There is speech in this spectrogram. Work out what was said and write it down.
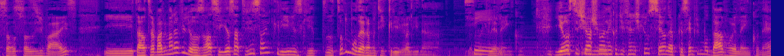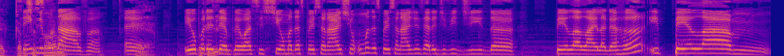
somos fãs demais. E tá um trabalho maravilhoso. Nossa, e as atrizes são incríveis, que todo mundo era muito incrível ali na, Sim. naquele elenco. E eu assisti, eu acho um elenco diferente que o seu, né? Porque sempre mudava o elenco, né? Cada sempre mudava. Era... É. é. Eu, por eu exemplo, eu assisti uma das personagens. Uma das personagens era dividida pela Laila Garran e pela. Hum...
